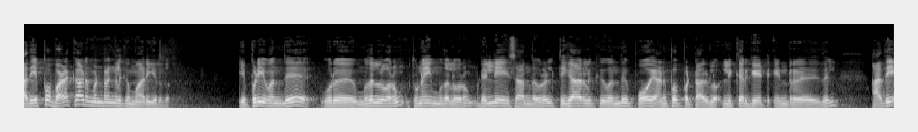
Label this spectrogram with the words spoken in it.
அது எப்போ வழக்காடு மன்றங்களுக்கு மாறுகிறதோ எப்படி வந்து ஒரு முதல்வரும் துணை முதல்வரும் டெல்லியை சார்ந்தவர்கள் திகாருக்கு வந்து போய் அனுப்பப்பட்டார்களோ லிக்கர் கேட் என்ற இதில் அதே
